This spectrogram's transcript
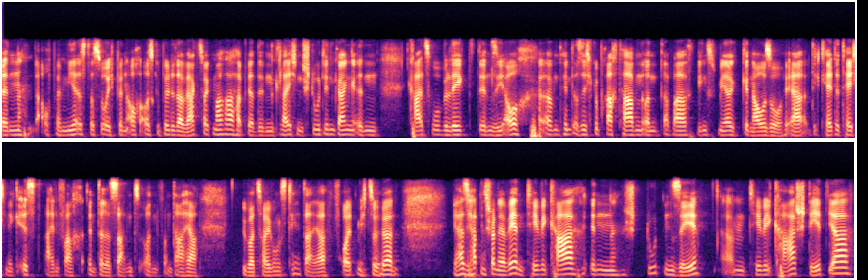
Denn auch bei mir ist das so, ich bin auch ausgebildeter Werkzeugmacher, habe ja den gleichen Studiengang in Karlsruhe belegt, den Sie auch ähm, hinter sich gebracht haben. Und da ging es mir genauso. Ja, die Kältetechnik ist einfach interessant und von daher Überzeugungstäter. Ja, freut mich zu hören. Ja, Sie hatten es schon erwähnt, TWK in Stutensee. Ähm, TWK steht ja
